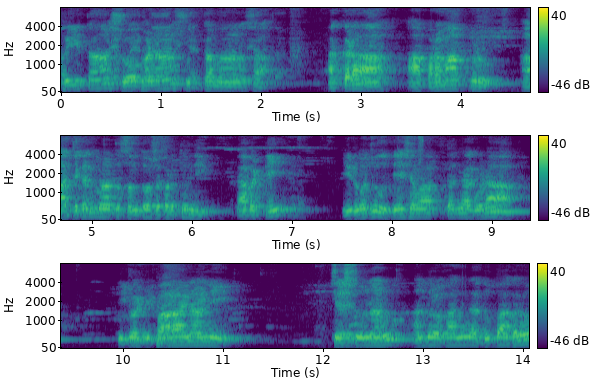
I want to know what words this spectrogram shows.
ప్రీత శోభణ శుద్ధ మానస అక్కడ ఆ పరమాత్ముడు ఆ జగన్మాత సంతోషపడుతుంది. కాబట్టి ఈరోజు దేశవ్యాప్తంగా కూడా ఇటువంటి పారాయణాన్ని చేస్తున్నారు. అందులో భాగంగా దుబ్బాకలో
